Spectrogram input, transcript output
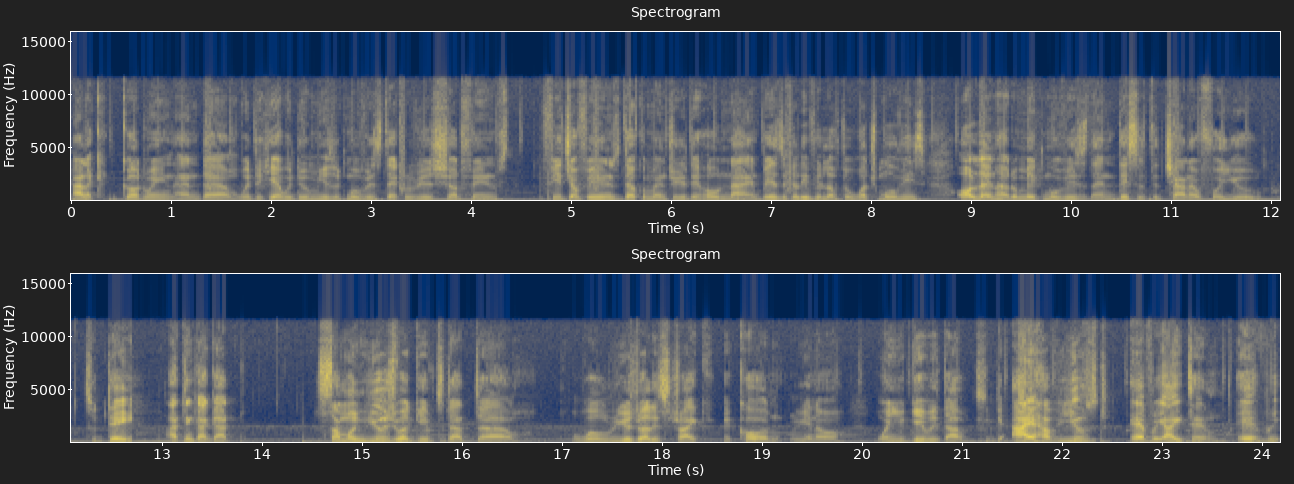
Alec Godwin, and um, we do, here we do music, movies, tech reviews, short films, feature films, documentary, the whole nine. Basically, if you love to watch movies or learn how to make movies, then this is the channel for you. Today, I think I got some unusual gifts that uh, will usually strike a chord, you know, when you give it out. I have used every item, every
